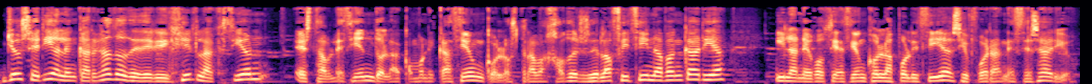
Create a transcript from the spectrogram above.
Yo sería el encargado de dirigir la acción, estableciendo la comunicación con los trabajadores de la oficina bancaria y la negociación con la policía si fuera necesario.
